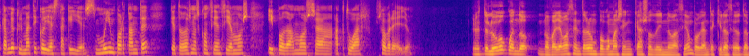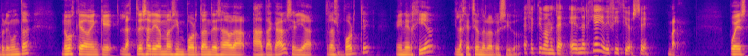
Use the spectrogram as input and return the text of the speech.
cambio climático ya está aquí y es muy importante que todos nos concienciemos y podamos ah, actuar sobre ello. Pero luego, cuando nos vayamos a centrar un poco más en casos de innovación, porque antes quiero hacer otra pregunta, no hemos quedado en que las tres áreas más importantes ahora a atacar sería transporte, energía y la gestión de los residuos. Efectivamente, energía y edificios, sí. Vale. Pues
